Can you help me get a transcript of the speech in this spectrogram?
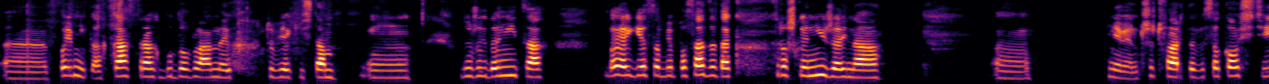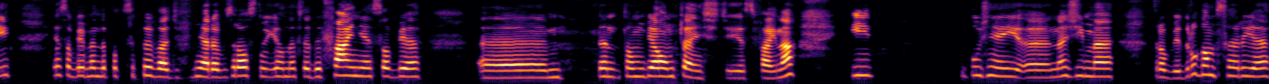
e, w pojemnikach, kastrach budowlanych, czy w jakichś tam mm, dużych donicach, bo jak je sobie posadzę tak troszkę niżej na e, nie wiem, 3 czwarte wysokości, ja sobie będę podsypywać w miarę wzrostu i one wtedy fajnie sobie ten, tą białą część jest fajna i później e, na zimę zrobię drugą serię.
